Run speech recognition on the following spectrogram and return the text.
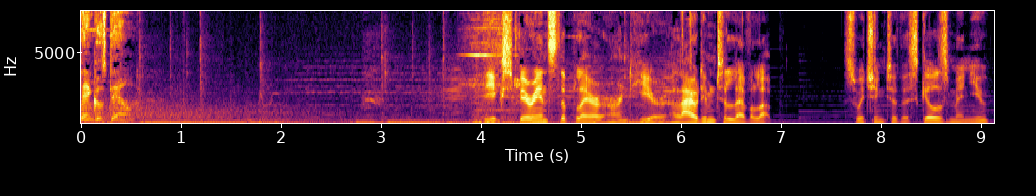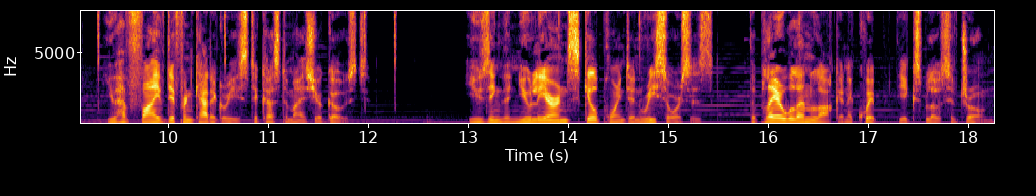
Tango's down. The experience the player earned here allowed him to level up. Switching to the skills menu, you have five different categories to customize your ghost. Using the newly earned skill point and resources, the player will unlock and equip the explosive drone.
